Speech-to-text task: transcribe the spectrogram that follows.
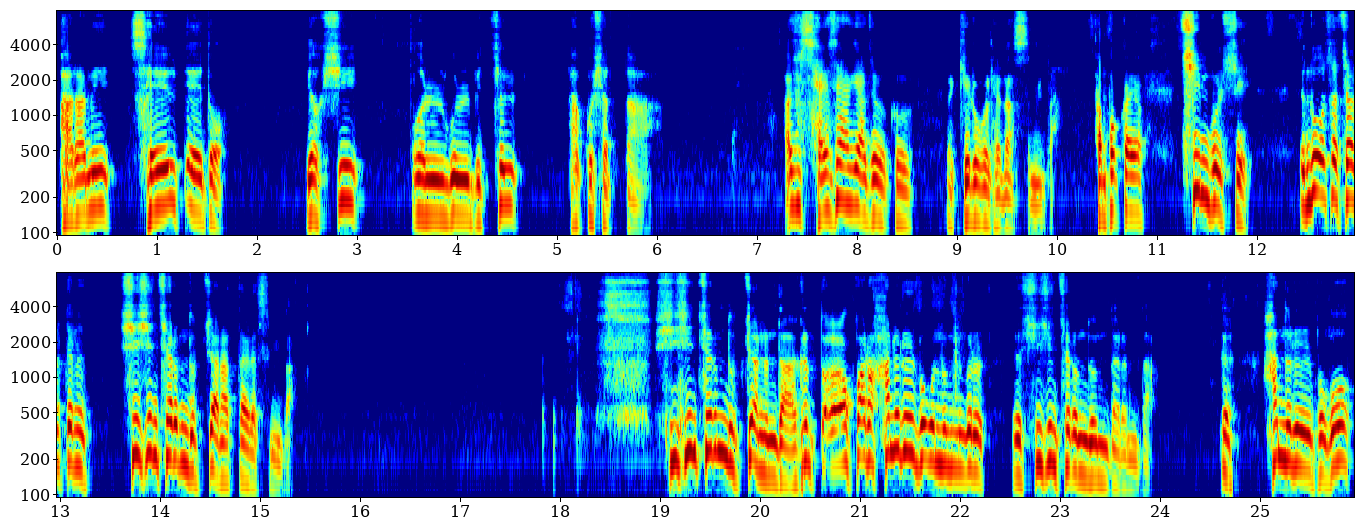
바람이 세일 때에도 역시 얼굴빛을 바꾸셨다. 아주 세세하게 아주 그 기록을 해놨습니다. 한번 볼까요? 침불씨 누워서 잘 때는 시신처럼 눕지 않았다 그랬습니다. 시신처럼 눕지 않는다. 그럼 똑바로 하늘을 보고 눕는 것을 시신처럼 눕는다랍니다. 그 하늘을 보고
